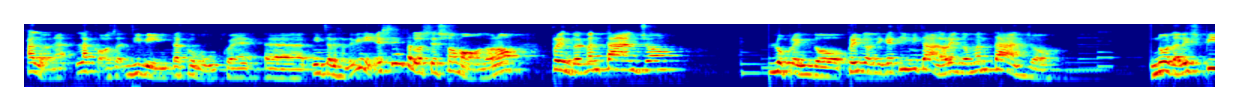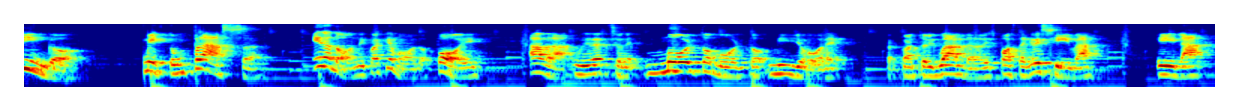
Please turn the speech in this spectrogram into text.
allora la cosa diventa comunque eh, interessante. Quindi è sempre lo stesso modo, no? Prendo il vantaggio, lo prendo, prendo la negatività, lo rendo un vantaggio, non la respingo, metto un plus e la donna in qualche modo poi avrà una reazione molto molto migliore per quanto riguarda la risposta aggressiva e la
